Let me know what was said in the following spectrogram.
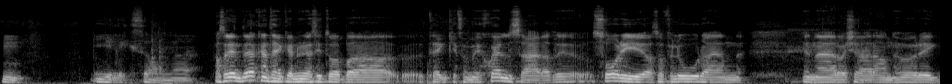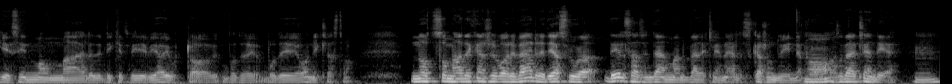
Mm. I liksom... eh, Alltså det enda jag kan tänka nu när jag sitter och bara tänker för mig själv så här att eh, sorg, alltså förlora en, en nära och kär anhörig, sin mamma eller vilket vi, vi har gjort då, både, både jag och Niklas då. Något som hade kanske varit värre det är att förlora dels alltså den man verkligen älskar som du är inne på. Ja. Alltså verkligen det. Mm.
